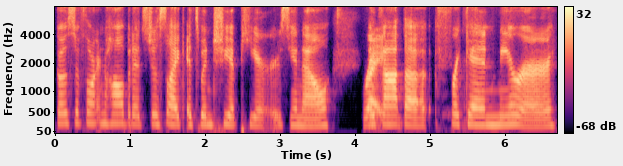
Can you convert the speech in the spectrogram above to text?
Ghost of Thornton Hall, but it's just like it's when she appears, you know? Right. It's not the freaking mirror.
